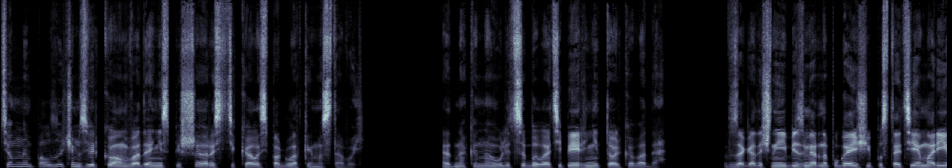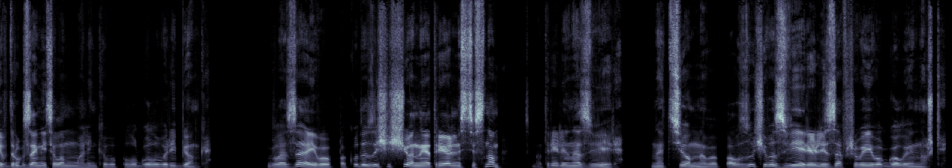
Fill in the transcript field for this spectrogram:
Темным ползучим зверьком вода не спеша растекалась по гладкой мостовой. Однако на улице была теперь не только вода. В загадочной и безмерно пугающей пустоте Мария вдруг заметила маленького полуголого ребенка. Глаза его, покуда защищенные от реальности сном, смотрели на зверя, на темного, ползучего зверя, лизавшего его голые ножки.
